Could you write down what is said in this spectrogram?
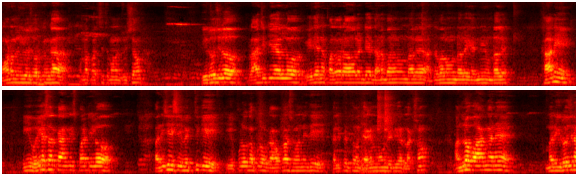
మోడల్ నియోజకవర్గంగా ఉన్న పరిస్థితి మనం చూసాం ఈ రోజులో రాజకీయాల్లో ఏదైనా పదవి రావాలంటే ధనబలం ఉండాలి అర్థబలం ఉండాలి ఇవన్నీ ఉండాలి. కానీ ఈ వైఎస్ఆర్ కాంగ్రెస్ పార్టీలో పనిచేసే వ్యక్తికి ఎప్పుడోకప్పుడు ఒక అవకాశం అనేది కల్పించడం జగన్మోహన్ రెడ్డి గారి లక్ష్యం. అందులో భాగంగానే మరి ఈ రోజున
